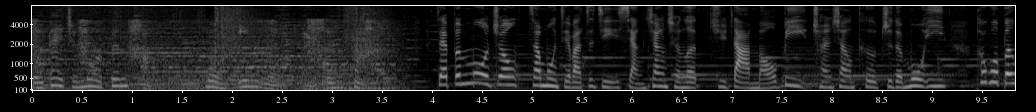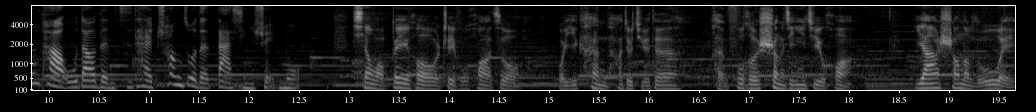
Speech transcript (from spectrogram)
我带着墨奔跑，墨因我而奔放。在奔墨中，张梦洁把自己想象成了巨大毛笔，穿上特制的墨衣，透过奔跑、舞蹈等姿态创作的大型水墨。像我背后这幅画作，我一看它就觉得很符合圣经一句话：“压伤的芦苇，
